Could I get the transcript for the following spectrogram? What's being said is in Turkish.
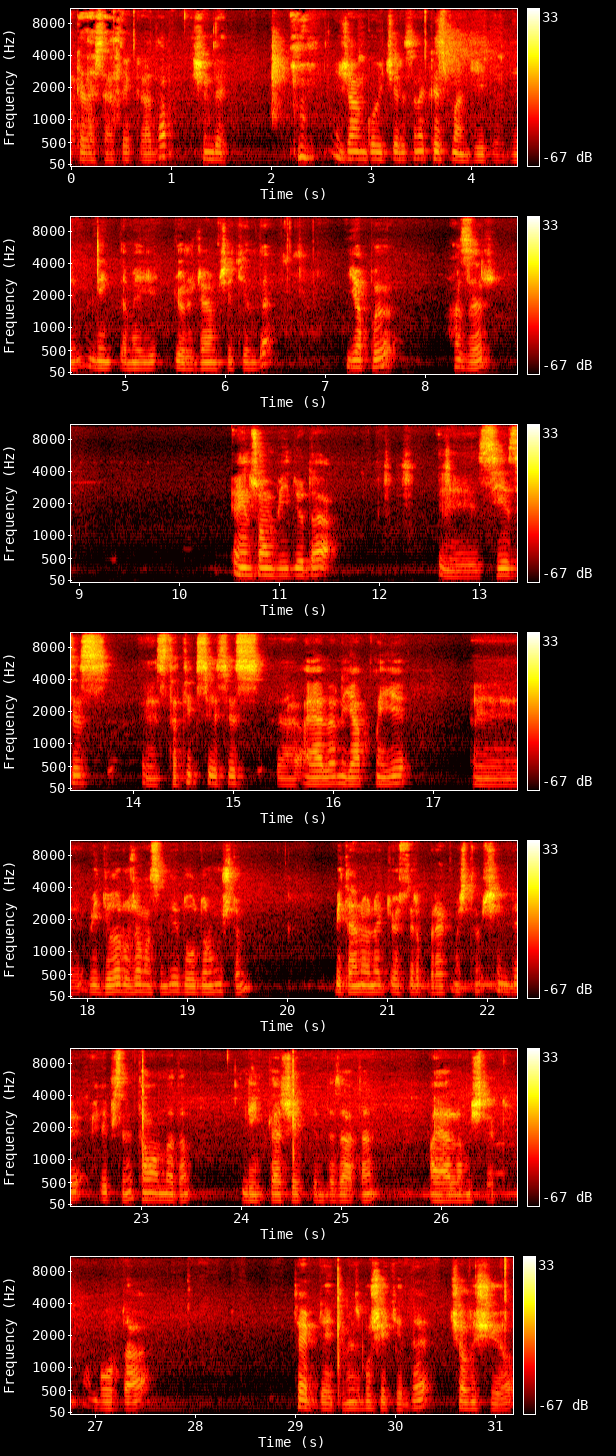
arkadaşlar tekrardan. Şimdi Django içerisine kısmen giydirdiğim linklemeyi göreceğim şekilde yapı hazır. En son videoda e, CSS, e, statik CSS e, ayarlarını yapmayı e, videolar uzamasın diye durdurmuştum. Bir tane örnek gösterip bırakmıştım. Şimdi hepsini tamamladım. Linkler şeklinde zaten ayarlamıştık. Burada template'imiz bu şekilde çalışıyor.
